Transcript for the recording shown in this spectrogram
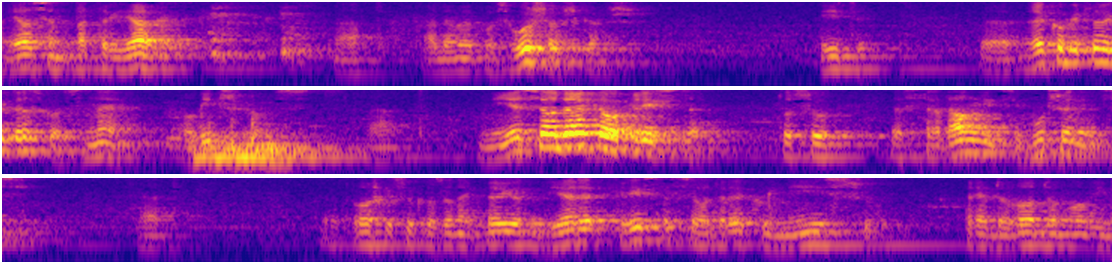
a ja sam patrijarh. Znate, a da me poslušaš, kaže. Vidite, e, rekao bi čovjek drskost, ne, ličnost. Znate. Nije se odrekao Hrista, to su stradalnici, mučenici. Znate. Prošli su kroz onaj period vjere, Hrista se odrekli nisu pred rodom ovim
